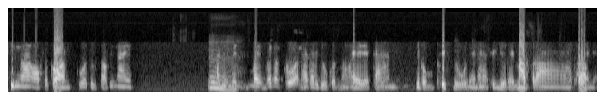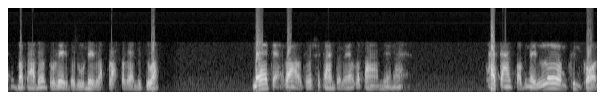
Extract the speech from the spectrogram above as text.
ชิงลาออกซะก่อนกลัวถูกสอบพินัยอันนี้ไม่ไม่ไม่ต้องกลัวนะถ้าไปดูกฎหมายอายการ ที่ผมพลิกดูเนี่ยนะที่อยู่ในมาตราเท่าไหร่เนี่ยมาตราไม่ต้องตัวเลขเราดูในหลักๆแล้วกันก็คือว่าแม้จะลาออกจากราชการไปแล้วก็ตามเนี่ยนะ ถ้าการสอบพินัยเริ่มขึ้นก่อน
